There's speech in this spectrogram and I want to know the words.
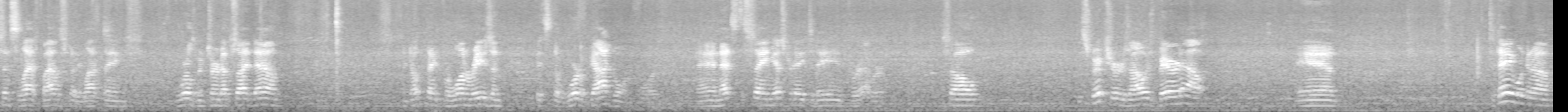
since the last Bible study, a lot of things, the world's been turned upside down. And don't think for one reason it's the Word of God going forward. And that's the same yesterday, today, and forever. So the scriptures always bear it out. And today we're going to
